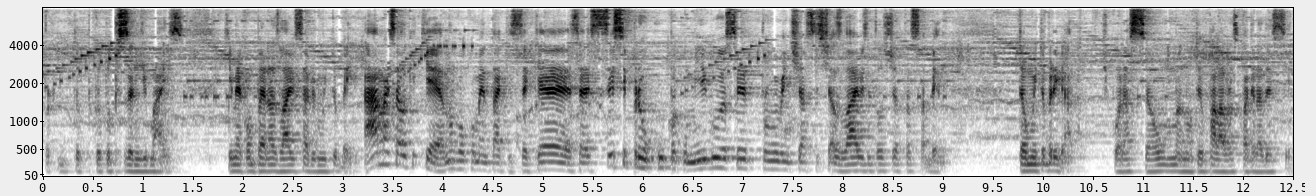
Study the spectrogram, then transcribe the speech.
porque eu tô precisando demais. Quem me acompanha nas lives sabe muito bem. Ah, Marcelo, o que, que é? Eu não vou comentar aqui. Você quer. Se você se preocupa comigo, você provavelmente já assiste as lives, então você já tá sabendo. Então, muito obrigado. De coração, mas não tenho palavras para agradecer.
